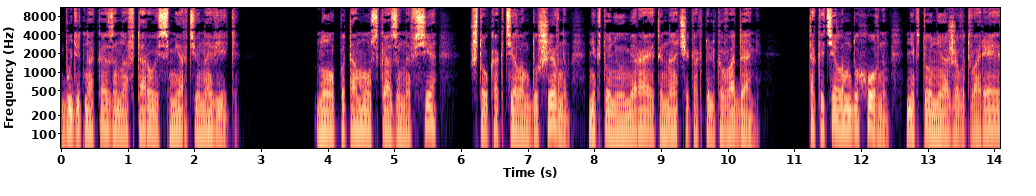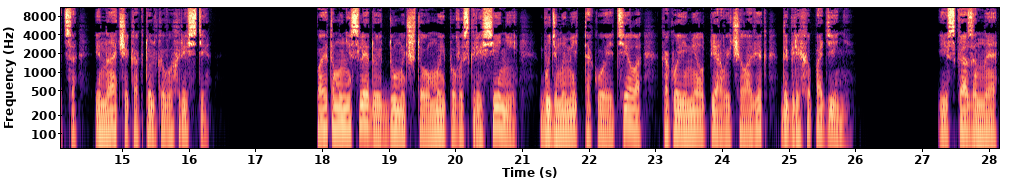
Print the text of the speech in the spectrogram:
будет наказана второй смертью навеки. Но потому сказано все, что как телом душевным никто не умирает иначе, как только водами, так и телом духовным никто не оживотворяется иначе, как только во Христе. Поэтому не следует думать, что мы по воскресении будем иметь такое тело, какое имел первый человек до грехопадения. И сказанное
